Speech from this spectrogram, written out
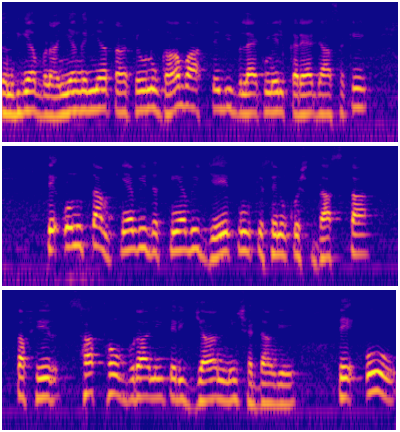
ਗੰਦੀਆਂ ਬਣਾਈਆਂ ਗਈਆਂ ਤਾਂ ਕਿ ਉਹਨੂੰ ਗਾਂਹ ਵਾਸਤੇ ਵੀ ਬਲੈਕਮੇਲ ਕਰਿਆ ਜਾ ਸਕੇ ਤੇ ਉਹਨੂੰ ਧਮਕੀਆਂ ਵੀ ਦਿੱਤੀਆਂ ਵੀ ਜੇ ਤੂੰ ਕਿਸੇ ਨੂੰ ਕੁਝ ਦੱਸਤਾ ਤਾਂ ਫਿਰ ਸਾਥੋਂ ਬੁਰਾ ਨਹੀਂ, ਤੇਰੀ ਜਾਨ ਨਹੀਂ ਛੱਡਾਂਗੇ। ਤੇ ਉਹ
